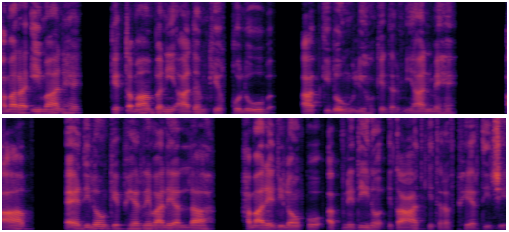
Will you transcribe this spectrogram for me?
ہمارا ایمان ہے کہ تمام بنی آدم کے قلوب آپ کی دو انگلیوں کے درمیان میں ہیں۔ آپ، اے دلوں کے پھیرنے والے اللہ، ہمارے دلوں کو اپنے دین اور اطاعت کی طرف پھیر دیجیے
